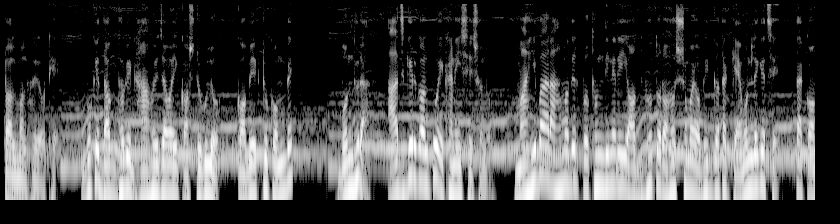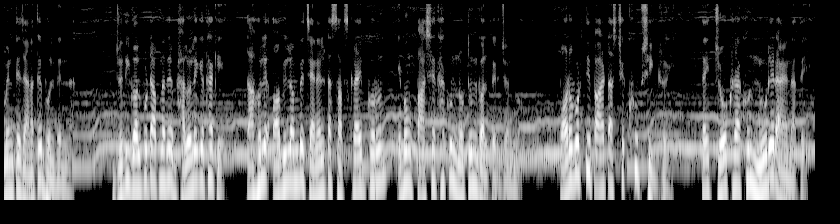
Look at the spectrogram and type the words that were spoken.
টলমল হয়ে ওঠে। বুকে দগধগে ঘা হয়ে যাওয়া এই কষ্টগুলো কবে একটু কমবে? বন্ধুরা, আজকের গল্প এখানেই শেষ হলো। মাহিবা আর আহমদের প্রথম দিনের এই অদ্ভুত রহস্যময় অভিজ্ঞতা কেমন লেগেছে, তা কমেন্টে জানাতে ভুলবেন না। যদি গল্পটা আপনাদের ভালো লেগে থাকে, তাহলে অবিলম্বে চ্যানেলটা সাবস্ক্রাইব করুন এবং পাশে থাকুন নতুন গল্পের জন্য। পরবর্তী পার্ট আসছে খুব শীঘ্রই, তাই চোখ রাখুন নূরের আয়নাতে।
